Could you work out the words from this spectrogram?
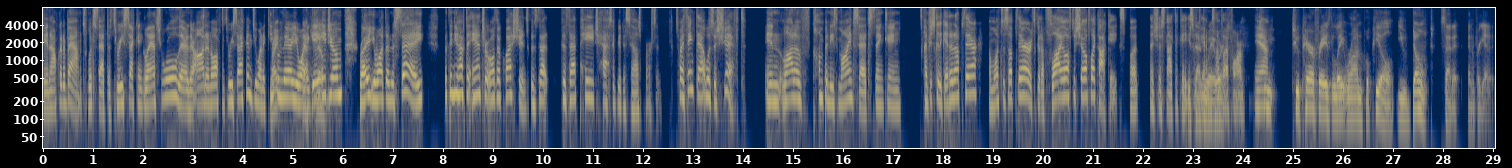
they're not going to bounce. What's that? The three second glance rule. They're they're on and off in three seconds. You want to keep right. them there. You want yeah, to gauge no. them, right? You want them to stay, but then you have to answer all their questions because that because that page has to be the salesperson. So I think that was a shift in a lot of companies' mindsets, thinking I'm just going to get it up there, and once it's up there, it's going to fly off the shelf like hotcakes. But that's just not the case with the, the Amazon platform. Yeah. To, to paraphrase the late Ron Popeil, you don't set it and forget it.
